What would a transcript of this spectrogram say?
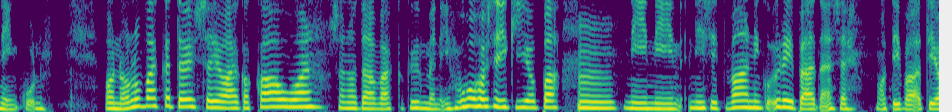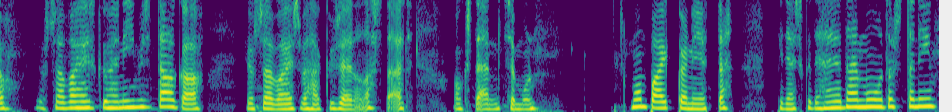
niin kuin, on ollut vaikka töissä jo aika kauan, sanotaan vaikka kymmeniä vuosiakin jopa, mm. niin, niin, niin sitten vaan niin kuin ylipäätään se motivaatio, jossain vaiheessa kyllähän ihmiset alkaa jossain vaiheessa vähän kyseenalaistaa, että onko tämä nyt se mun mun paikkani, että pitäisikö tehdä jotain muutosta, niin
